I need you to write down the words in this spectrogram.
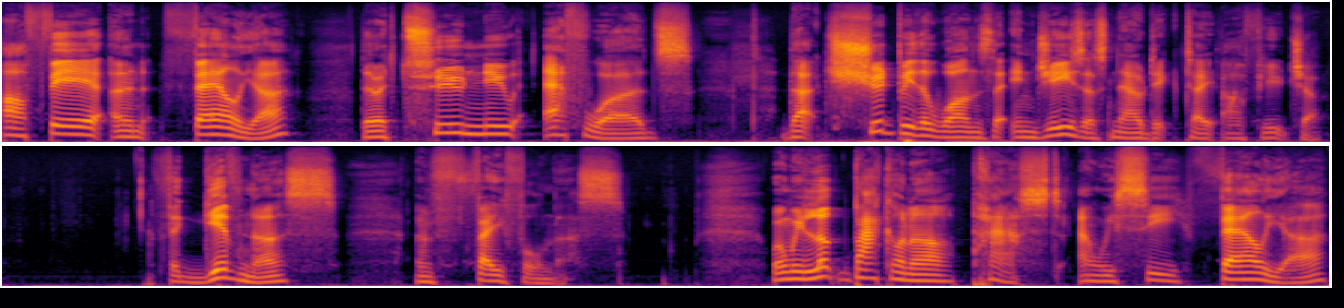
our fear and failure, there are two new F words that should be the ones that in Jesus now dictate our future forgiveness, and faithfulness. When we look back on our past and we see failure,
